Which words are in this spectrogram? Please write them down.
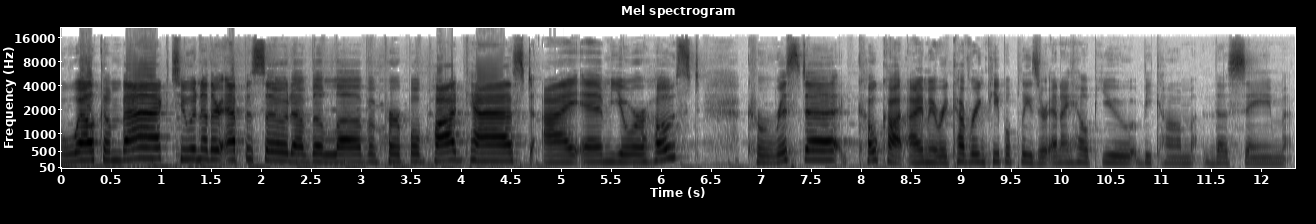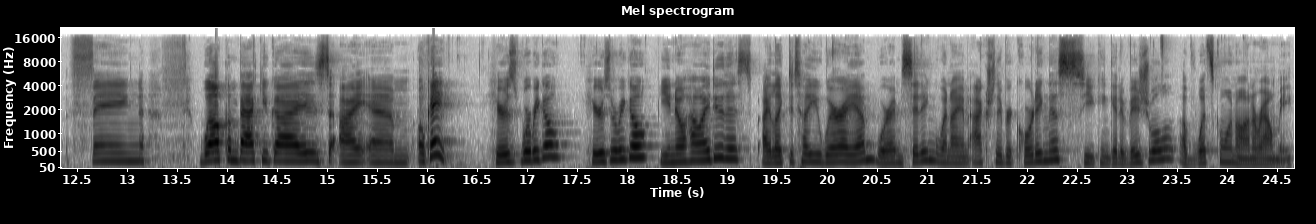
Welcome back to another episode of the Love of Purple podcast. I am your host, Krista Kokot. I am a recovering people pleaser and I help you become the same thing. Welcome back, you guys. I am okay. Here's where we go. Here's where we go. You know how I do this. I like to tell you where I am, where I'm sitting when I am actually recording this so you can get a visual of what's going on around me.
